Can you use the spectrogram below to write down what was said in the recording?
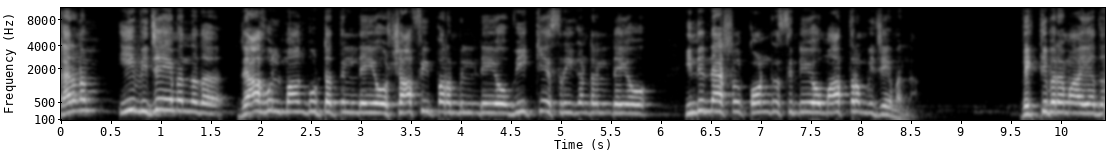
കാരണം ഈ വിജയമെന്നത് രാഹുൽ മാങ്കൂട്ടത്തിന്റെയോ ഷാഫി പറമ്പിലിന്റെയോ വി കെ ശ്രീകണ്ഠലിന്റെയോ ഇന്ത്യൻ നാഷണൽ കോൺഗ്രസിന്റെയോ മാത്രം വിജയമല്ല. വ്യക്തിപരമായി അത്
